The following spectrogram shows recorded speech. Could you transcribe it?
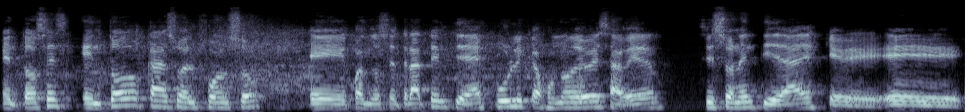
Entonces, en todo caso, Alfonso, eh, cuando se trata de entidades públicas, uno debe saber si son entidades que, eh,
